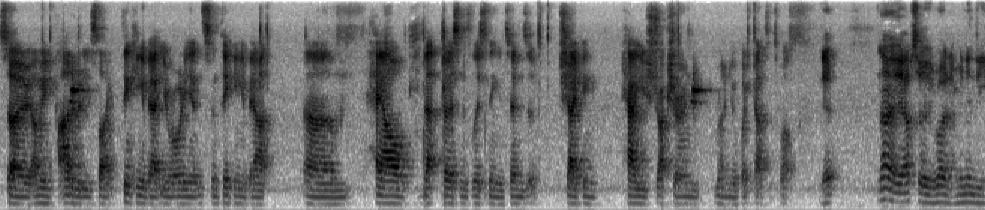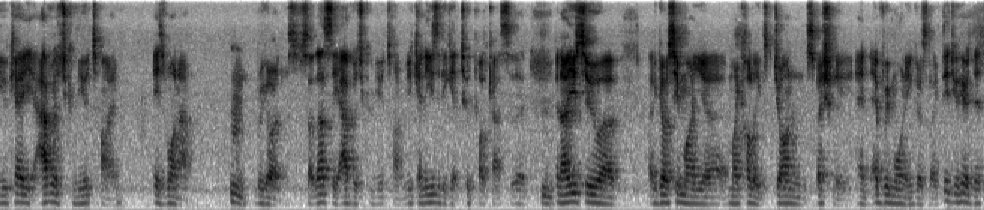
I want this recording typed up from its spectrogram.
So, I mean, part of it is like thinking about your audience and thinking about um, how that person's listening in terms of shaping how you structure and run your podcast as well. No, you're absolutely right. I mean, in the UK, average commute time is one hour, Mm. regardless. So that's the average commute time. You can easily get two podcasts in. Mm. And I used to uh, uh, go see my uh, my colleagues, John especially, and every morning he goes like, "Did you hear this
